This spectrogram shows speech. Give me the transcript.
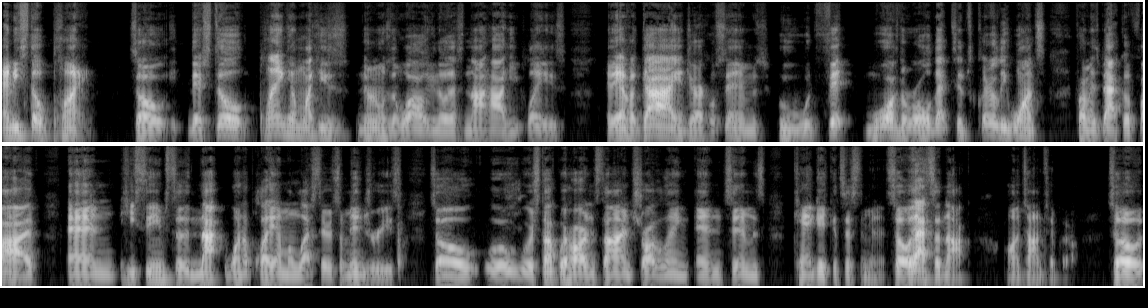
and he's still playing. So they're still playing him like he's the well, even though that's not how he plays. And they have a guy in Jericho Sims who would fit more of the role that Thibs clearly wants from his backup five. And he seems to not want to play him unless there's some injuries. So we're stuck with Hartenstein struggling, and Sims can't get consistent minutes. So that's a knock on Tom Thibodeau. So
